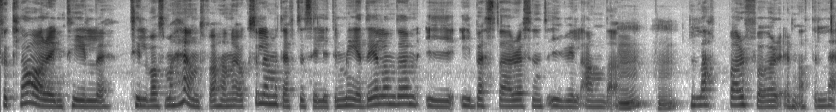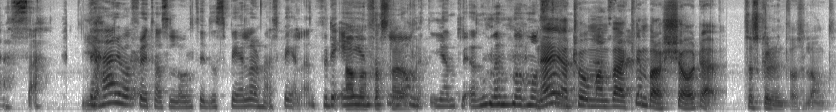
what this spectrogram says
förklaring till, till vad som har hänt för han har ju också lämnat efter sig lite meddelanden i, i bästa Resident Evil-anda. Mm, mm. Lappar för en att läsa. Det här är varför det tar så lång tid att spela de här spelen. För det är Ja, ju inte så långt alltid. egentligen. Men man måste Nej, jag tror man verkligen bara körde så skulle det inte vara så långt.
